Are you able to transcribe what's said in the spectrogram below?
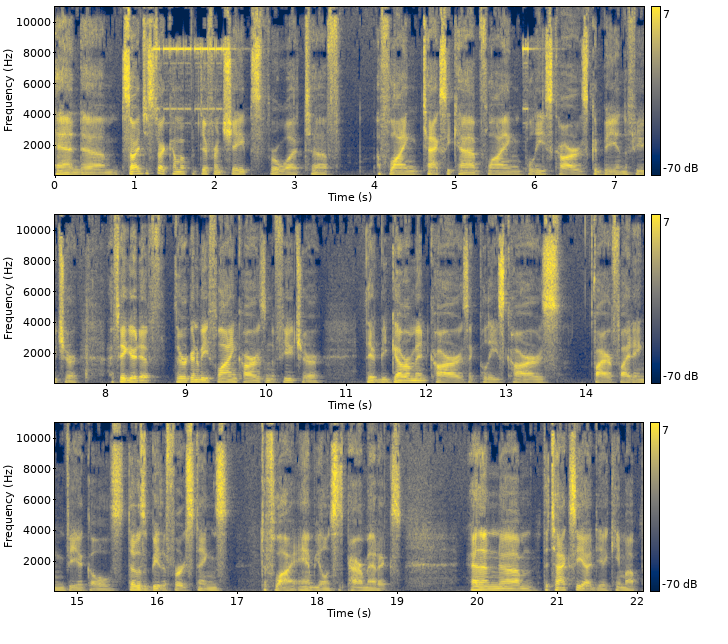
And um, so I just started coming up with different shapes for what uh, a flying taxi cab, flying police cars could be in the future. I figured if there were going to be flying cars in the future, there'd be government cars like police cars, firefighting vehicles. Those would be the first things to fly, ambulances, paramedics. And then um, the taxi idea came up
